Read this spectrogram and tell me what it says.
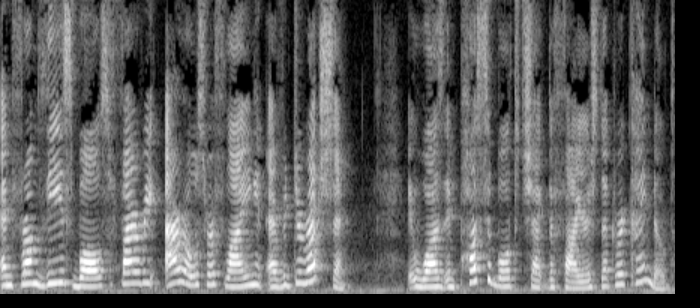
and from these balls, fiery arrows were flying in every direction it was impossible to check the fires that were kindled,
